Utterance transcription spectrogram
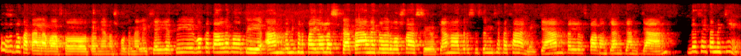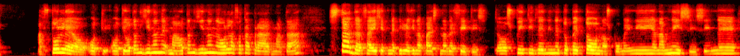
Εγώ δεν το κατάλαβα αυτό, το να σου πω την αλήθεια, γιατί εγώ κατάλαβα ότι αν δεν είχαν πάει όλα σκατά με το εργοστάσιο και αν ο άντρας της δεν είχε πεθάνει και αν τέλος πάντων κι αν κι αν κι αν, δεν θα ήταν εκεί. Αυτό λέω, ότι, ότι όταν, γίνανε, μα όταν γίνανε όλα αυτά τα πράγματα, στάνταρ θα είχε την επιλογή να πάει στην αδερφή της. Το σπίτι δεν είναι το πετόν, ας πούμε, είναι οι αναμνήσεις, είναι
